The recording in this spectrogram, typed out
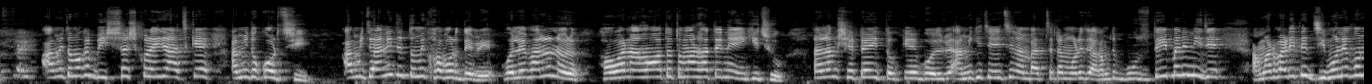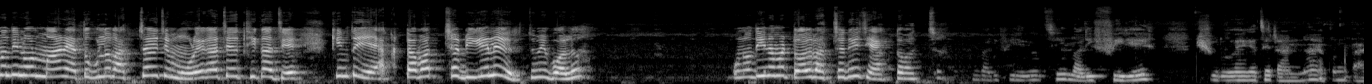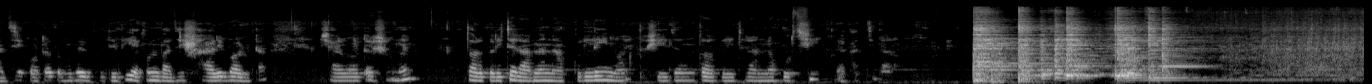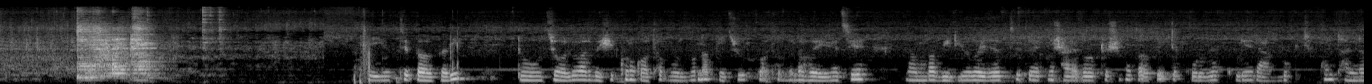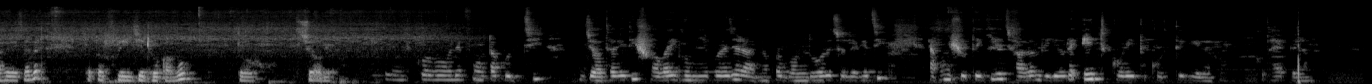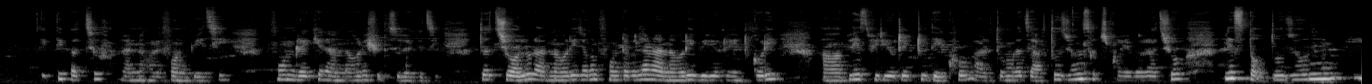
আমি তোমাকে বিশ্বাস করে এই যে আজকে আমি তো করছি। আমি জানি যে তুমি খবর দেবে। হলে ভালো না হওয়া না হওয়া তো তোমার হাতে নেই কিছু। বললাম, সেটাই তো, কে বলবে? আমি কি চেয়েছিলাম বাচ্চাটা মরে যাক? আমি তো বুঝতেই পারিনি যে আমার বাড়িতে জীবনে কোনো দিন ওর মার এতগুলো বাচ্চা হয়েছে, মরে গেছে, ঠিক আছে। কিন্তু একটা বাচ্চা বিগেলের তুমি বলো? কোনো দিন আমার টল বাচ্চা দিয়েছে? একটা বাচ্চা। বাড়ি ফিরে গেছি। বাড়ি ফিরে শুরু হয়ে গেছে রান্না। এখন বাজে কটা? তোমাদের বলে দিই। এখন বাজে সাড়ে বারোটা। সাড়ে বারোটার সময় তরকারিটা রান্না না করলেই নয়। তো সেই জন্য তরকারিটা রান্না করছি। দেখাচ্ছি দাঁড়া এই হচ্ছে তরকারি। তো চলো আর বেশিক্ষণ কথা বলব না, প্রচুর কথা বলা হয়ে গেছে, লম্বা ভিডিও হয়ে যাচ্ছে, তো এখন সাড়ে বারোটার সময় তরকারিটা করব করে রাখব, কিছুক্ষণ ঠান্ডা হয়ে যাবে, তারপর ফ্রিজে ঢোকাবো, তো চলো। চেঞ্জ করব বলে ফোনটা খুঁজছি যথারীতি সবাই ঘুমিয়ে পড়ে পড়েছে, রান্নাঘর বন্ধ করে চলে গেছি, এখন শুতে গিয়ে ছাড়লাম ভিডিওটা এডিট করে একটু করতে গিয়ে দেখো, কোথায় পেলাম। দেখতেই পাচ্ছ, রান্নাঘরে ফোন পেয়েছি। ফোন রেখে রান্নাঘরে শুতে চলে গেছি। তো চলো রান্নাঘরে যখন ফোনটা পেলাম, রান্নাঘরেই ভিডিওটা এড করি। প্লিজ ভিডিওটা একটু দেখো। আর তোমরা যতজন সাবস্ক্রাইবার আছো প্লিজ ততজন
